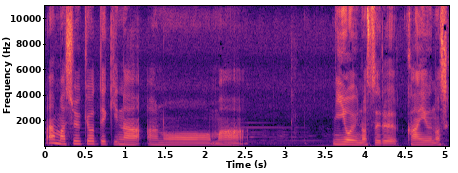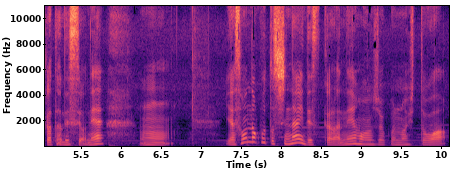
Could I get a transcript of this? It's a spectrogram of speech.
まあまあ宗教的なあのー、まあ匂いのする勧誘の仕方ですよね。うん、いやそんなことしないですからね本職の人は。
